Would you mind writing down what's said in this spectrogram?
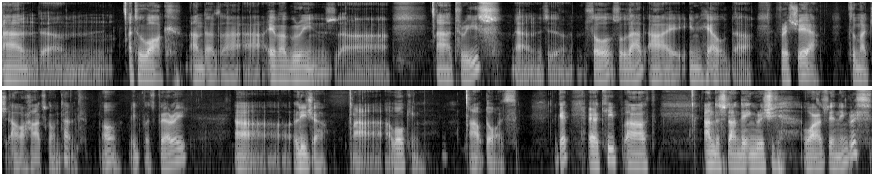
and um, to walk under the uh, evergreens uh, uh, trees, and uh, so so that I inhaled fresh air to match our heart's content. Oh, it was very uh, leisure walking outdoors. Okay, keep understand the English words in English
